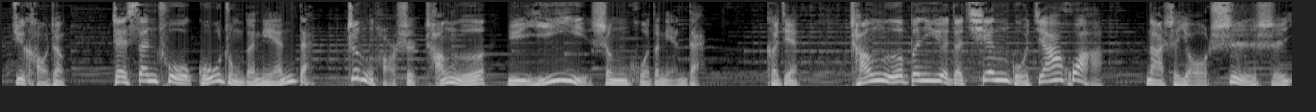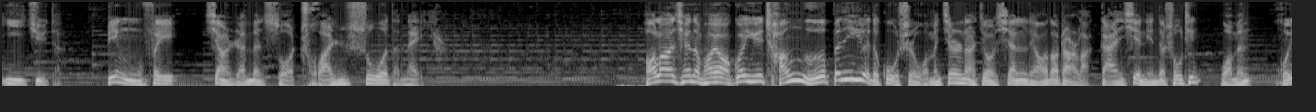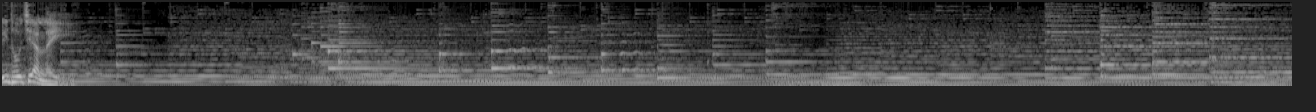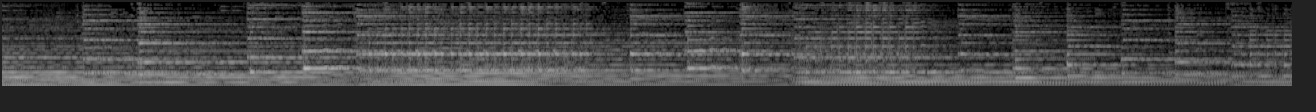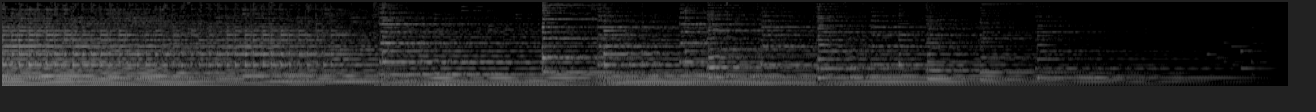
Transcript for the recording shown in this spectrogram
据考证，这三处古冢的年代正好是嫦娥与一亿生活的年代，可见嫦娥奔月的千古佳话，那是有事实依据的，并非像人们所传说的那样。好了，亲爱的朋友，关于嫦娥奔月的故事，我们今儿呢就先聊到这儿了。感谢您的收听，我们回头见嘞。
